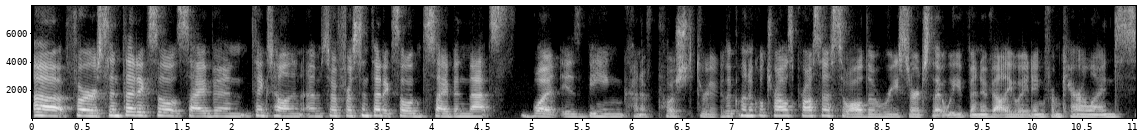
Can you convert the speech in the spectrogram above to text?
Uh, for synthetic psilocybin, thanks, Helen. Um, so for synthetic psilocybin, that's what is being kind of pushed through the clinical trials process. So all the research that we've been evaluating from Caroline's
